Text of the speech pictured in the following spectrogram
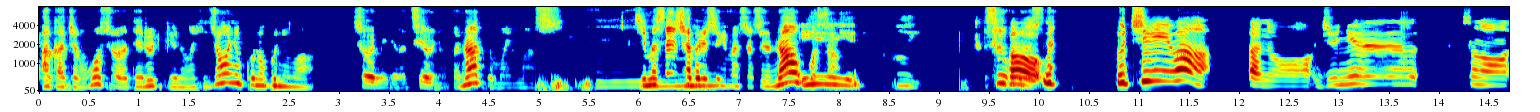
赤ちゃんを育てるっていうのは非常にこの国はそういう意味では強いのかなと思います。すいません、喋りすぎました。それ、なおこさん。いえはい。そういですね。ううちは、あの、授乳その、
